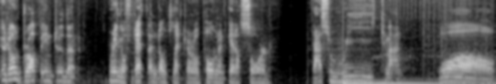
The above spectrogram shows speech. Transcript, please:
You don't drop into the ring of death and don't let your opponent get a sword. That's weak, man. Wow.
